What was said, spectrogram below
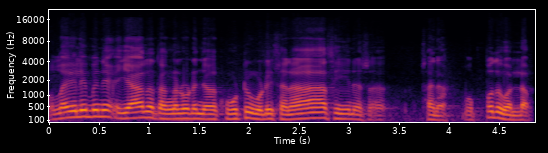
ഫുലൈലിബിന് ഇയാൾ തങ്ങളോട് ഞാൻ കൂട്ടുകൂടി സലാസീന സന മുപ്പത് കൊല്ലം.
